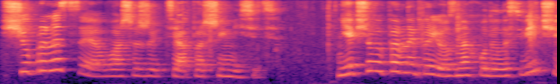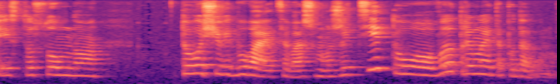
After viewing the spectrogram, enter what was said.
Що принесе у ваше життя перший місяць? Якщо ви певний період знаходились в відчаї стосовно того, що відбувається в вашому житті, то ви отримаєте подарунок.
